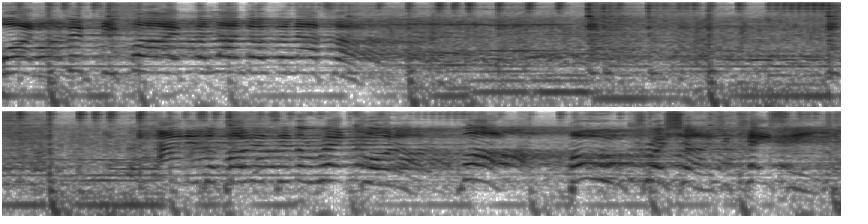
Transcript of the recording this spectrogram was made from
155, Fernando Vanassa. And his opponents in the red corner, Mark Bone Crusher Jacasey.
